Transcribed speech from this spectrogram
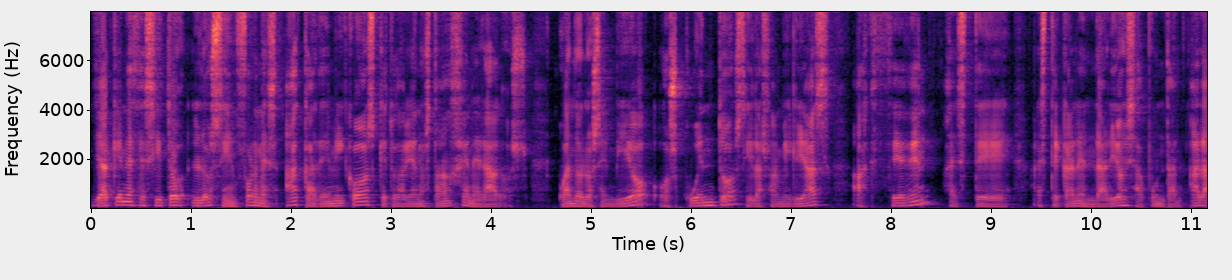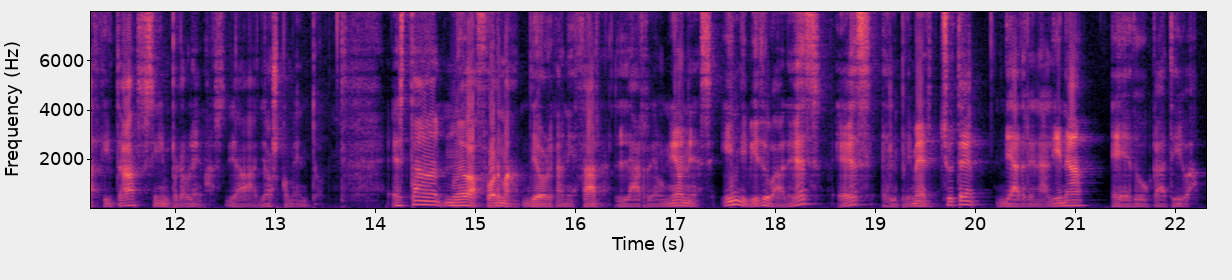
ya que necesito los informes académicos que todavía no están generados. Cuando los envío os cuento si las familias acceden a este, este calendario y se apuntan a la cita sin problemas, ya os comento. Esta nueva forma de organizar las reuniones individuales es el primer chute de adrenalina educativa.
